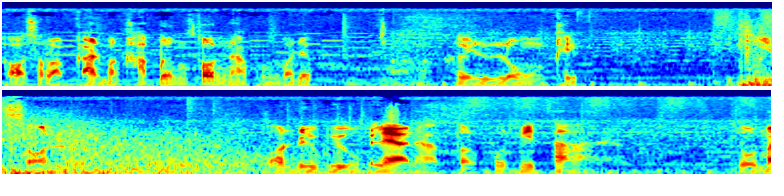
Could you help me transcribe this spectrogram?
ก็สำหรับการบังคับเบื้องต้นนะครับ ผมก็ได้เคยลงคลิปวิธีสอนตอนรีวิวไปแล้วนะครับ ตอนโค้ดเบต้านะครับ โดนไหม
